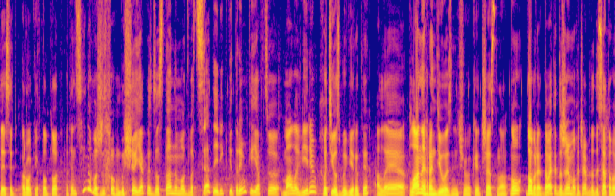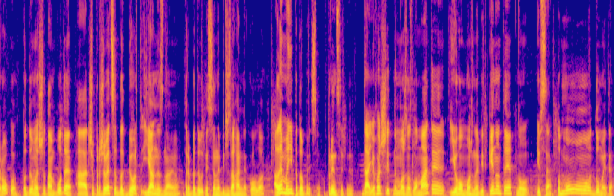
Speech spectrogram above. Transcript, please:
10 років. Тобто, потенційно, можливо, ми ще якось застанемо 20-й рік підтримки. Я в це мало вірю. Хотілося б вірити, але плани грандіозні, чуваки, чесно. Ну добре, давайте доживемо хоча б до 10-го року. Подумаю, що там буде. А чи проживеться Blackbird, я не знаю. Треба дивитися на більш загальне коло. Але мені подобається, в принципі. Да, його щит не можна зламати, його можна відкинути. Ну і все. Тому думайте.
